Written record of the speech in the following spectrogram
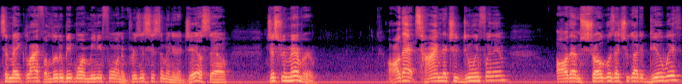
to make life a little bit more meaningful in a prison system and in a jail cell, just remember, all that time that you're doing for them, all them struggles that you got to deal with,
